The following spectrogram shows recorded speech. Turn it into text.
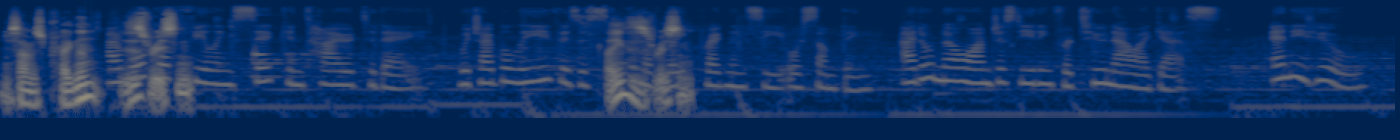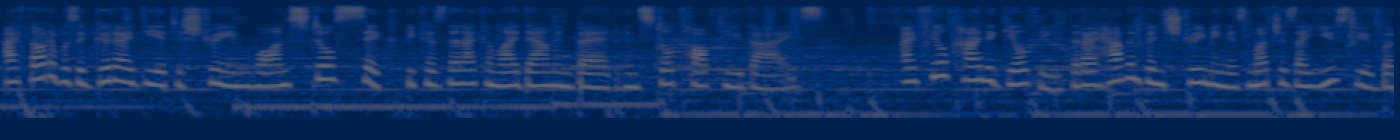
Your Sam is pregnant? I Is this recent? feeling sick and tired today, which I believe is a symptom think this is recent. pregnancy or something. I don't know. I'm just eating for two now, I guess. Anywho, I thought it was a good idea to stream while I'm still sick because then I can lie down in bed and still talk to you guys. I feel kinda guilty that I haven't been streaming as much as I used to, but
